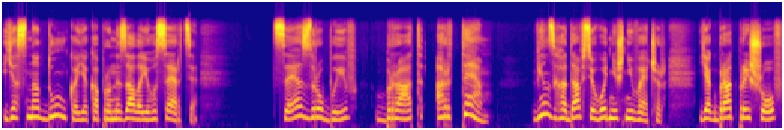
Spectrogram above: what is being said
ясна думка, яка пронизала його серце. Це зробив брат Артем. Він згадав сьогоднішній вечір. Як брат прийшов,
